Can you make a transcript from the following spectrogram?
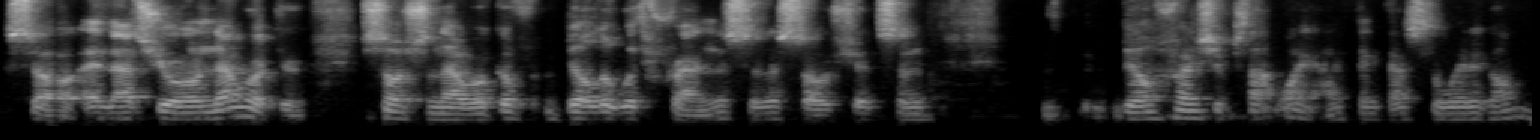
So, and that's your own network, your social network of build it with friends and associates and build friendships that way. I think that's the way to go.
